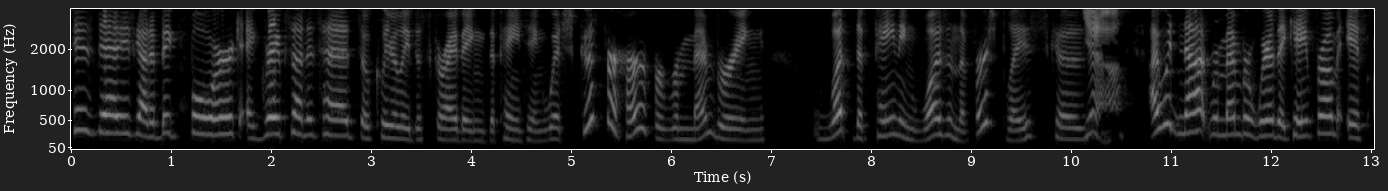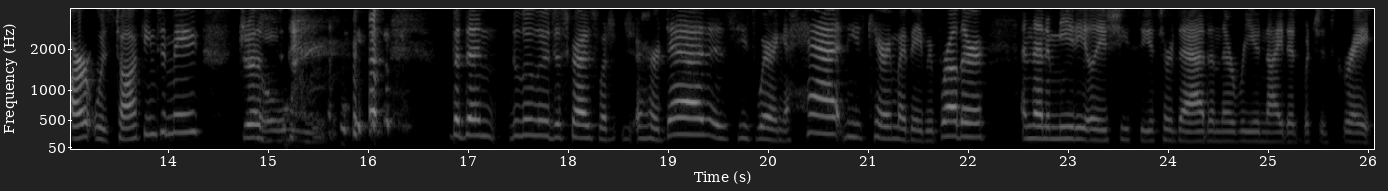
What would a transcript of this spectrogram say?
his daddy's got a big fork and grapes on his head, so clearly describing the painting, which good for her for remembering what the painting was in the first place cuz Yeah. I would not remember where they came from if art was talking to me. Just No. but then Lulu describes what her dad is he's wearing a hat and he's carrying my baby brother and then immediately she sees her dad and they're reunited which is great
